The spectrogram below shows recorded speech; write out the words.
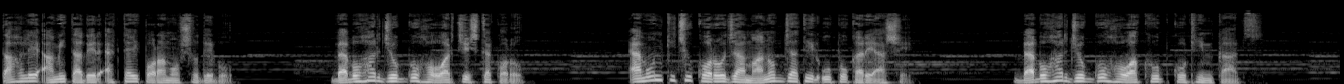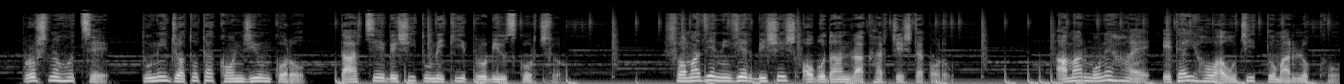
তাহলে আমি তাদের একটাই পরামর্শ দেব। ব্যবহারযোগ্য হওয়ার চেষ্টা করো। এমন কিছু করো যা মানবজাতির উপকারে আসে। ব্যবহারযোগ্য হওয়া খুব কঠিন কাজ। প্রশ্ন হচ্ছে, তুমি যতটা কনজিউম করো তার চেয়ে বেশি তুমি কি প্রডিউস করছ? সমাজে নিজের বিশেষ অবদান রাখার চেষ্টা করো। আমার মনে হয় এটাই হওয়া উচিত তোমার লক্ষ্য।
